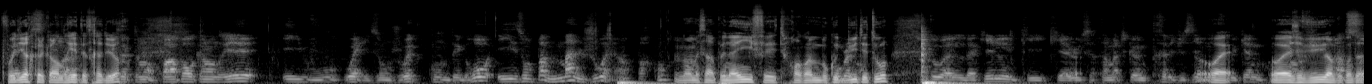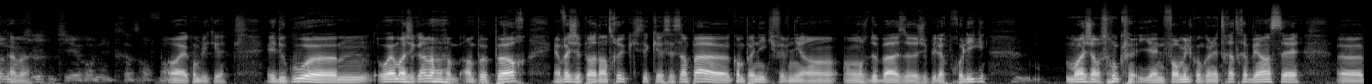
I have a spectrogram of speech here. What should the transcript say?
faut dire que le calendrier était très dur. Exactement. Par rapport au calendrier, ils, vous... ouais, ils ont joué contre des gros et ils ont pas mal joué, hein, par contre. Non, mais c'est un peu naïf et tu prends quand même beaucoup de buts et tout. Surtout Al Dakil qui, qui a eu certains matchs quand même très difficiles Ouais. ce week-end. Ouais, j'ai vu un peu contre Tottenham. Qui, qui est revenu très en forme. Ouais, compliqué. Et du coup, euh, ouais, moi j'ai quand même un, un peu peur. Et en fait, j'ai peur d'un truc, c'est que c'est sympa, euh, Compagnie qui fait venir un, un 11 de base euh, Jupiler Pro League. Moi, j'ai l'impression qu'il y a une formule qu'on connaît très très bien, c'est euh,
